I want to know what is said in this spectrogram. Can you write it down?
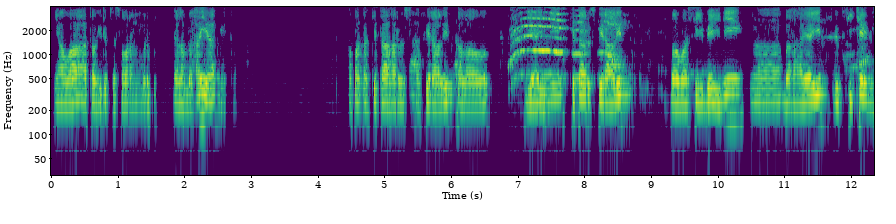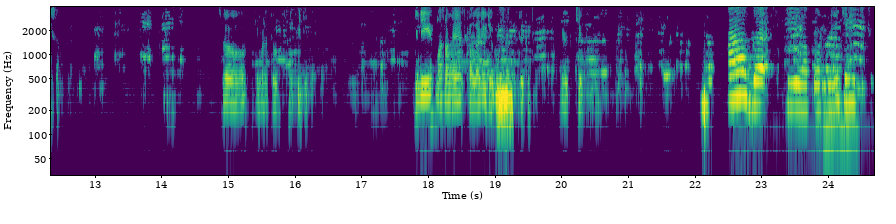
nyawa atau hidup seseorang dalam bahaya gitu. Apakah kita harus viralin kalau dia ini kita harus viralin bahwa si B ini uh, hidup si C misalkan. So, gimana tuh opininya? Ini masalahnya skalanya udah besar, udah kecil. Udah kecil. Kenapa gak dilaporin aja gitu?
